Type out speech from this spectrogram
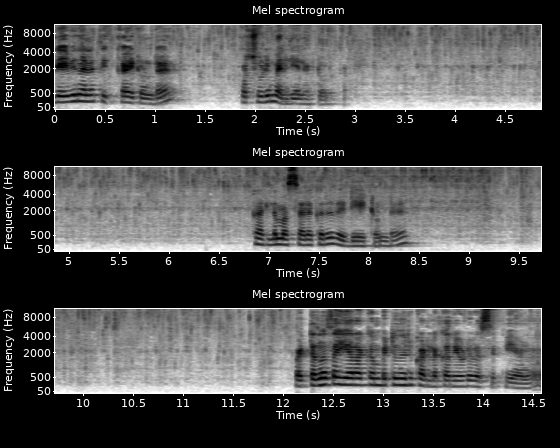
ഗ്രേവി നല്ല തിക്കായിട്ടുണ്ട്. കുറച്ചുകൂടി മല്ലിയില ഇട്ട് കൊടുക്കാം. കടല മസാലക്കറി റെഡി ആയിട്ടുണ്ട്. പെട്ടെന്ന് തയ്യാറാക്കാൻ പറ്റുന്നൊരു കടലക്കറിയുടെ റെസിപ്പിയാണ്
